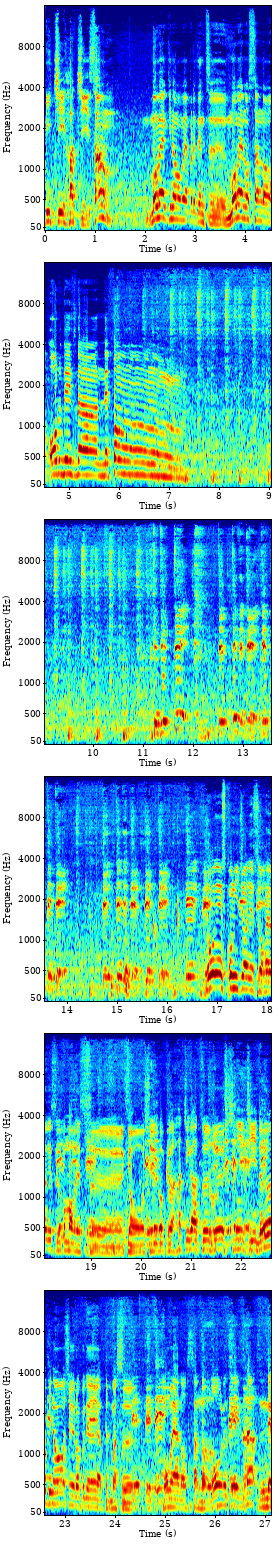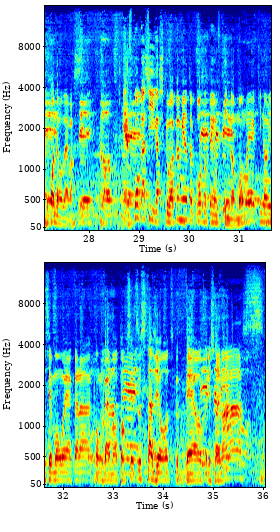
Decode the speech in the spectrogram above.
183桃焼きの桃屋プレゼンツ桃屋のおっさんのオールデイズだネッポン。てててててててててててて。どうですこんにちはですおはようですこんばんはです今日収録は8月17日土曜日の収録でやっております桃屋のおっさんのオールデイズだネッポンでございますえー福岡市東区若宮と交差点付近の桃焼きの店桃屋から今回も特設スタジオを作ってお送りしております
